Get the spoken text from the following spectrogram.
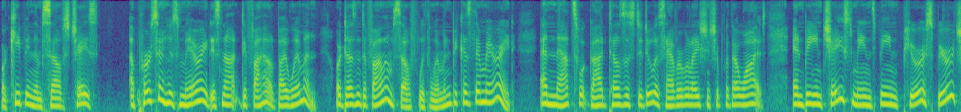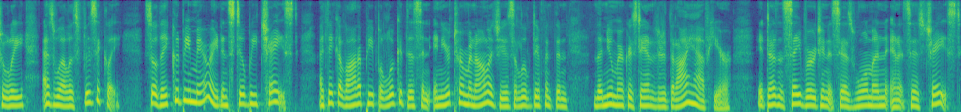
or keeping themselves chaste, a person who's married is not defiled by women or doesn't defile himself with women because they're married. And that's what God tells us to do is have a relationship with our wives. And being chaste means being pure spiritually as well as physically. So they could be married and still be chaste. I think a lot of people look at this and, and your terminology is a little different than the New American Standard that I have here, it doesn't say virgin, it says woman, and it says chaste.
